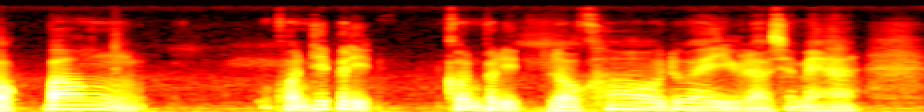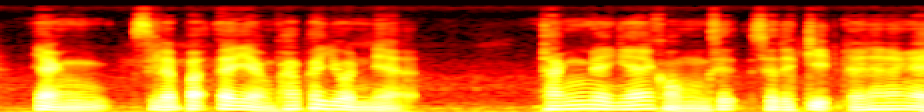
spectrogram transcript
ปกป้อง คนที่ผลิตคนผลิตโลคอลด้วยอยู่แล้วใช่ไหมฮะ อย่างศิลปะเอออย่างภาพยนตร์เนี่ย ทั้งในแง่ของเศรษฐกิจและทั้งใน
